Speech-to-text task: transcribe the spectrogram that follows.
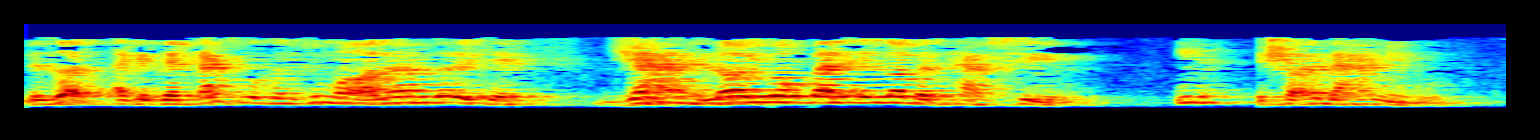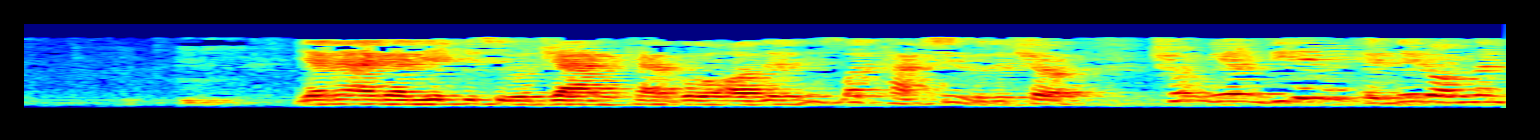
لذا اگه دقت بکنید تو معالم هم داره که جرم لا یقبل الا به تفسیر. این اشاره به همین بود. یعنی اگر یک کسی رو جرم کرد و عادل نیست با تفسیر بده. چرا؟ چون میان دیدیم این عده را آمدن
